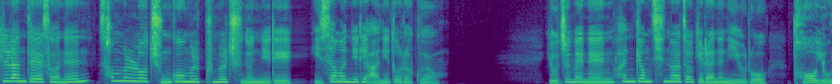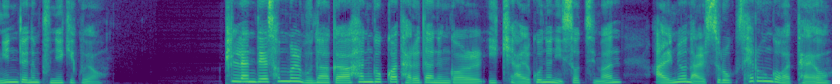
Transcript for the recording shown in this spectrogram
핀란드에서는 선물로 중고 물품을 주는 일이 이상한 일이 아니더라고요. 요즘에는 환경 친화적이라는 이유로 더 용인되는 분위기고요. 핀란드의 선물 문화가 한국과 다르다는 걸 익히 알고는 있었지만 알면 알수록 새로운 것 같아요.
